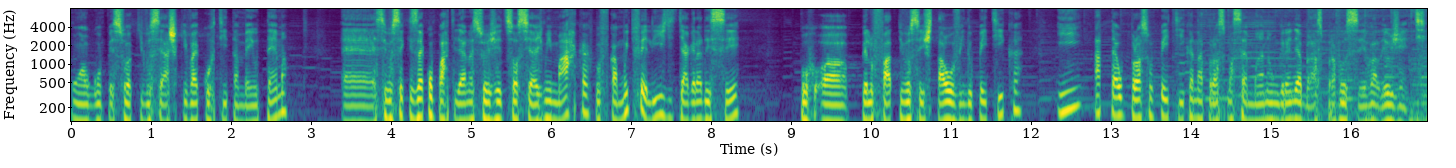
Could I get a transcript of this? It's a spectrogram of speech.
com alguma pessoa que você acha que vai curtir também o tema. É, se você quiser compartilhar nas suas redes sociais, me marca. Vou ficar muito feliz de te agradecer por, uh, pelo fato de você estar ouvindo o Peitica. E até o próximo Peitica na próxima semana. Um grande abraço para você. Valeu, gente.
